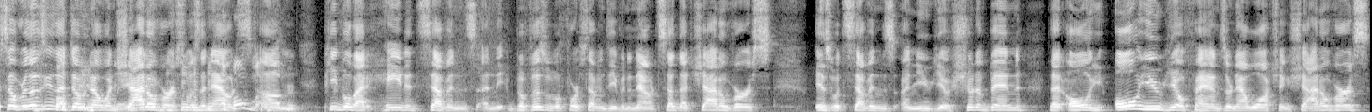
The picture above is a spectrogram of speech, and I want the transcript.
so for those of you that don't know, when Shadowverse was announced, Oh um, people that hated Sevens, and the, this was before Sevens even announced, said that Shadowverse is what Sevens and Yu-Gi-Oh should have been. That all all Yu-Gi-Oh fans are now watching Shadowverse,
